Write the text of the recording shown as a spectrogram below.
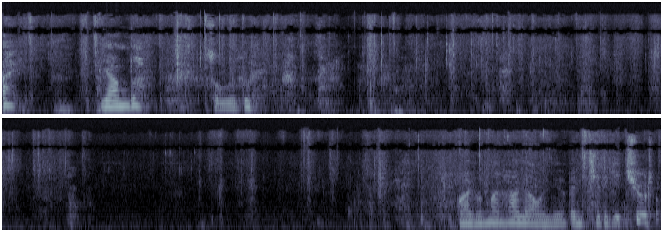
Ay yandı. Soğudu. Ay hala oynuyor. Ben içeri geçiyorum.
